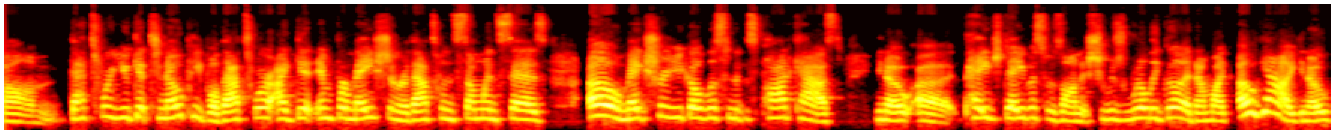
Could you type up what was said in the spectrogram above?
um, that's where you get to know people. That's where I get information, or that's when someone says, "Oh, make sure you go listen to this podcast." You know, uh, Paige Davis was on it; she was really good. And I'm like, "Oh yeah," you know,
